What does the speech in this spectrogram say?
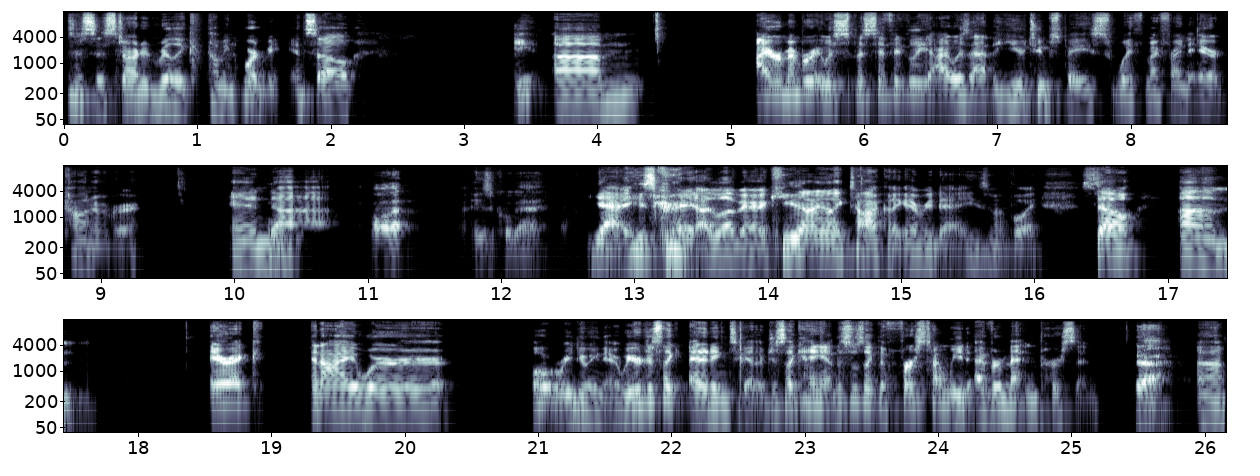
businesses started really coming toward me and so um i remember it was specifically i was at the youtube space with my friend eric conover and uh Oh, that he's a cool guy. yeah, he's great. I love Eric. He and I like talk like every day. He's my boy. So, um, Eric and I were, what were we doing there? We were just like editing together, just like hanging out. This was like the first time we'd ever met in person. Yeah. Um,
